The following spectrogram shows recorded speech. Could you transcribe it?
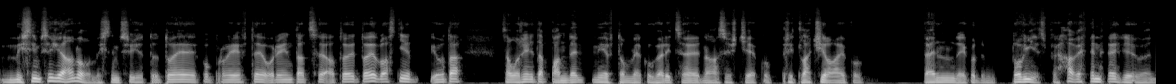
Myslím si, že ano. Myslím si, že to, to je jako projev té orientace a to je, to je vlastně, jo, ta, samozřejmě ta pandemie v tom jako velice nás ještě jako přitlačila jako ven, jako dovnitř právě, ne, že ven.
